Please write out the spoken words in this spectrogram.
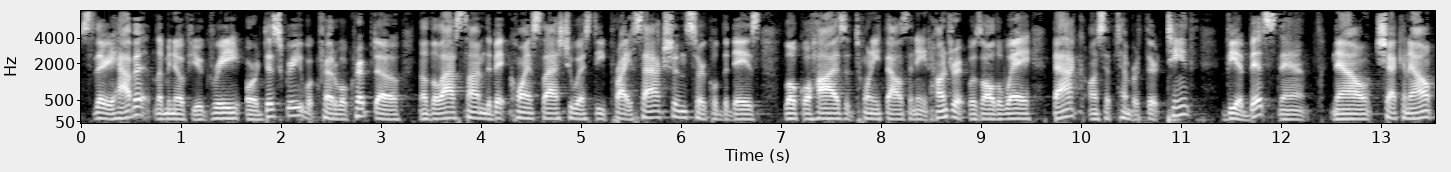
So there you have it. Let me know if you agree or disagree with credible crypto. Now the last time the Bitcoin slash USD price action circled the day's local highs of 20,800 was all the way back on September 13th via Bitstamp. Now checking out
